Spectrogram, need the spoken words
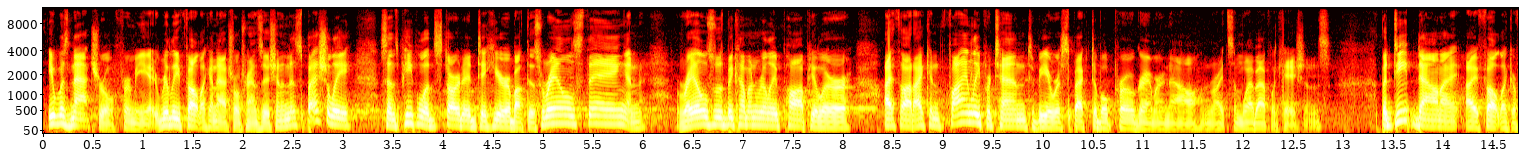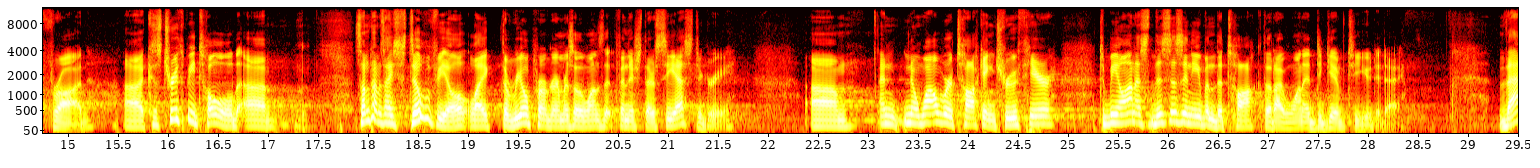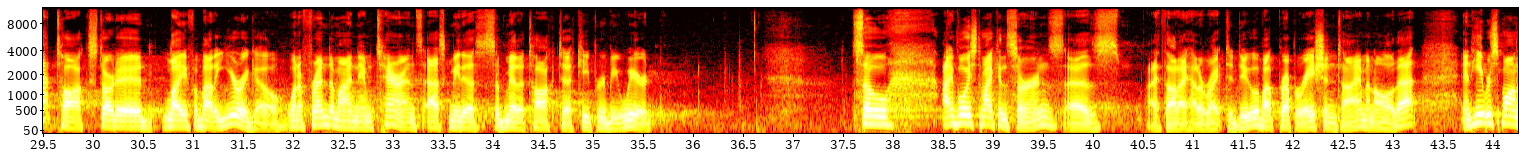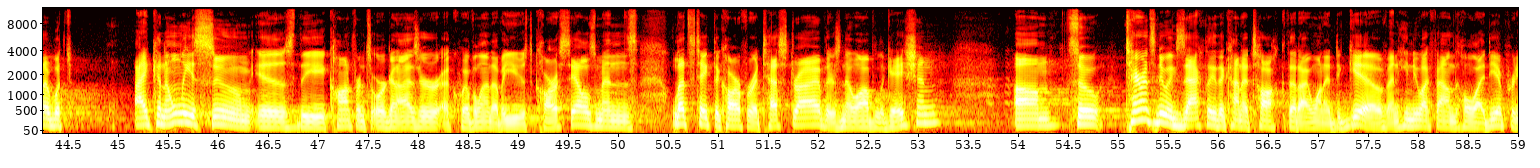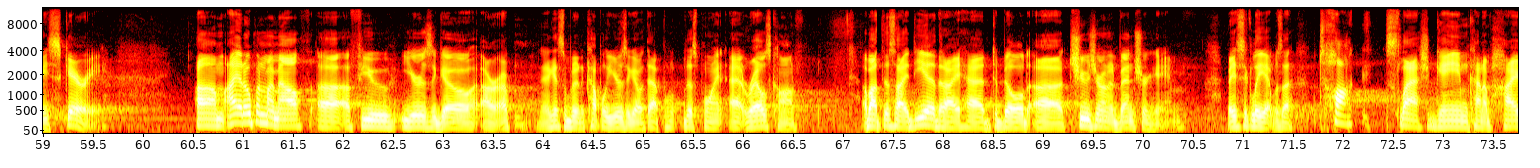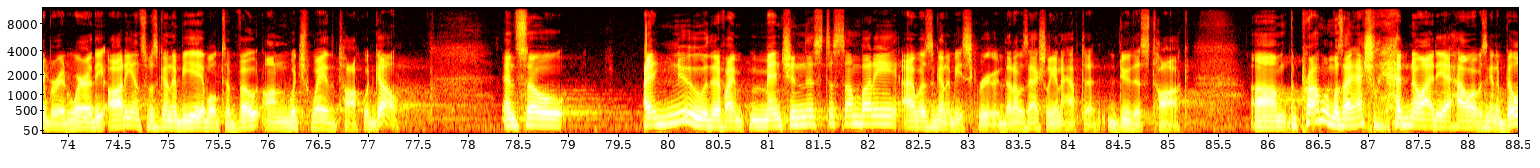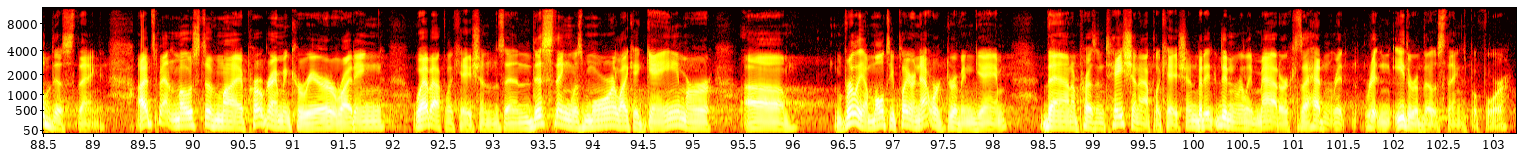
it was natural for me. It really felt like a natural transition, and especially since people had started to hear about this Rails thing, and Rails was becoming really popular, I thought I can finally pretend to be a respectable programmer now and write some web applications. But deep down, I, I felt like a fraud. Because uh, truth be told, uh, sometimes I still feel like the real programmers are the ones that finish their CS degree. Um, and you know, while we're talking truth here, to be honest, this isn't even the talk that I wanted to give to you today. That talk started life about a year ago when a friend of mine named Terrence asked me to submit a talk to Keep Ruby Weird. So I voiced my concerns, as I thought I had a right to do, about preparation time and all of that. And he responded with, I can only assume is the conference organizer equivalent of a used car salesman's, let's take the car for a test drive, there's no obligation. Um, so Terrence knew exactly the kind of talk that I wanted to give, and he knew I found the whole idea pretty scary. Um, I had opened my mouth uh, a few years ago, or uh, I guess it would have been a couple years ago at that this point at RailsConf, about this idea that I had to build a choose your own adventure game. Basically, it was a talk slash game kind of hybrid where the audience was going to be able to vote on which way the talk would go. And so I knew that if I mentioned this to somebody, I was going to be screwed, that I was actually going to have to do this talk. Um, the problem was I actually had no idea how I was going to build this thing. I'd spent most of my programming career writing web applications, and this thing was more like a game or uh, really a multiplayer network-driven game than a presentation application, but it didn't really matter because I hadn't written, written either of those things before.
